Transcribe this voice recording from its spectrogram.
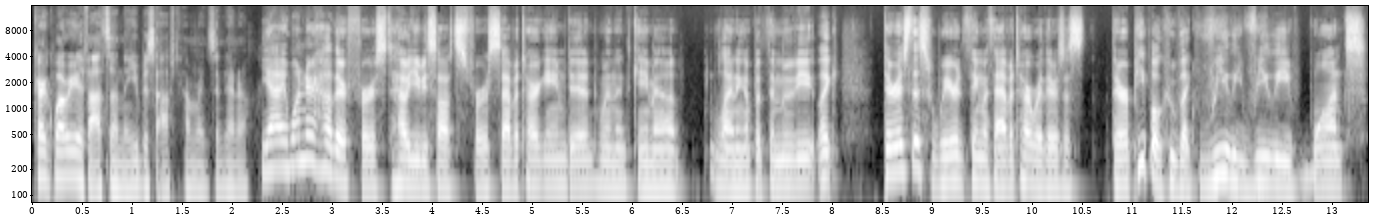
Kirk, what were your thoughts on the Ubisoft conference in general? Yeah, I wonder how their first, how Ubisoft's first Avatar game did when it came out, lining up with the movie. Like, there is this weird thing with Avatar where there's this, there are people who like really, really want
